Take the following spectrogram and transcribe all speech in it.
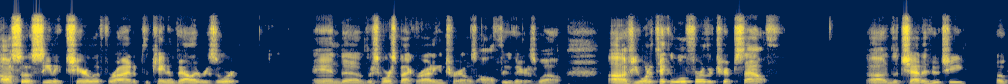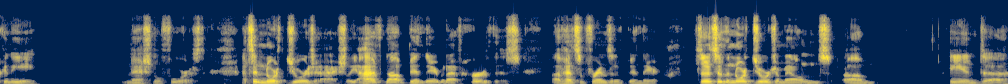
also a scenic chairlift ride up to the Canaan Valley Resort, and uh, there's horseback riding and trails all through there as well. Uh, if you want to take a little further trip south, uh, the Chattahoochee Oconee National Forest. That's in North Georgia, actually. I've not been there, but I've heard of this. I've had some friends that have been there. So it's in the North Georgia mountains. Um, and uh,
